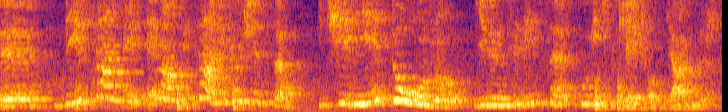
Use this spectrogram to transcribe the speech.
Ee, bir tane, en az bir tane köşesi içeriye doğru girintiliyse bu iç bükey çokgendir.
